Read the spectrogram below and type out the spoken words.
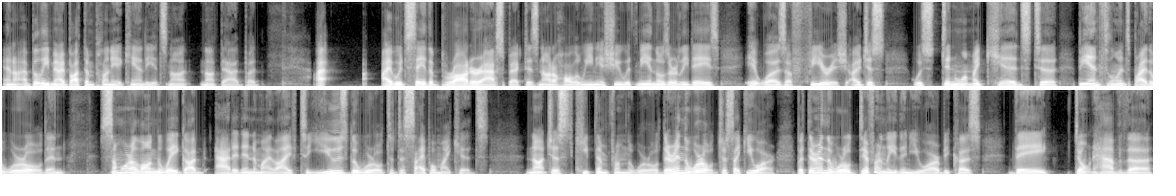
and I believe me, I bought them plenty of candy. It's not not that, but I I would say the broader aspect is not a Halloween issue with me in those early days. It was a fear issue. I just was didn't want my kids to be influenced by the world and somewhere along the way God added into my life to use the world to disciple my kids, not just keep them from the world. They're in the world just like you are, but they're in the world differently than you are because they don't have the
